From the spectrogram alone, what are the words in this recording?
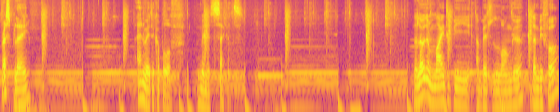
Press play and wait a couple of minutes, seconds. The loader might be a bit longer than before,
